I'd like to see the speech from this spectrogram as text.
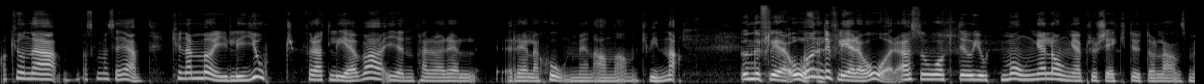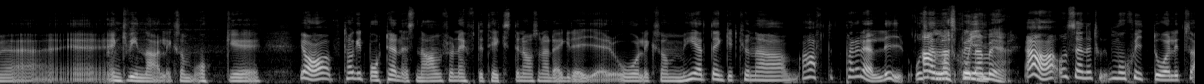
ja, kunna, vad ska man säga, kunna möjliggjort för att leva i en parallell relation med en annan kvinna. Under flera år. Under flera år. Alltså åkte och gjort många långa projekt utomlands med eh, en kvinna liksom och eh, ja, tagit bort hennes namn från eftertexterna och sådana där grejer och liksom helt enkelt kunna ha haft ett parallellliv. Och Alla spelar skit- med. Ja, och sen ett, mår skitdåligt så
